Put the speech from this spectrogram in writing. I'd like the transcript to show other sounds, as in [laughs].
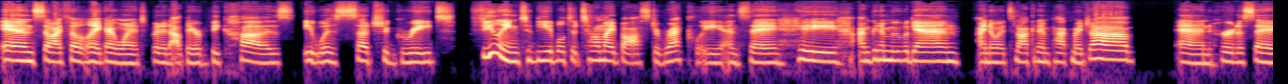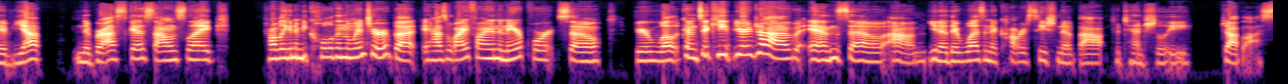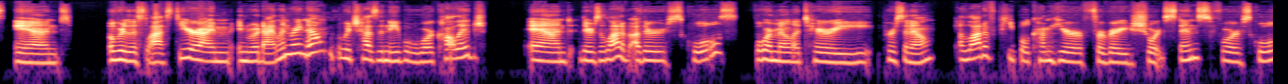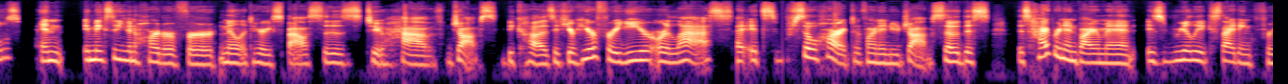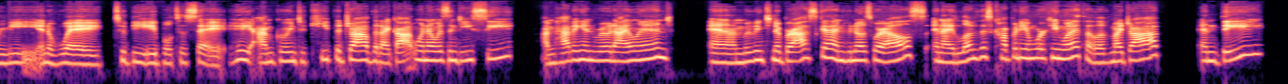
And so I felt like I wanted to put it out there because it was such a great feeling to be able to tell my boss directly and say, Hey, I'm going to move again. I know it's not going to impact my job. And her to say, Yep, Nebraska sounds like probably going to be cold in the winter, but it has Wi Fi in an airport. So you're welcome to keep your job. And so, um, you know, there wasn't a conversation about potentially job loss. And over this last year, I'm in Rhode Island right now, which has a Naval War College. And there's a lot of other schools for military personnel a lot of people come here for very short stints for schools, and it makes it even harder for military spouses to have jobs because if you're here for a year or less, uh, it's so hard to find a new job. So this this hybrid environment is really exciting for me in a way to be able to say, "Hey, I'm going to keep the job that I got when I was in DC. I'm having in Rhode Island." And I'm moving to Nebraska and who knows where else. And I love this company I'm working with. I love my job. And they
